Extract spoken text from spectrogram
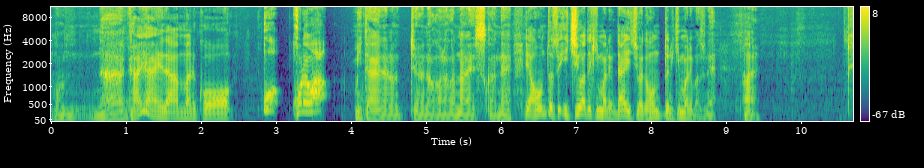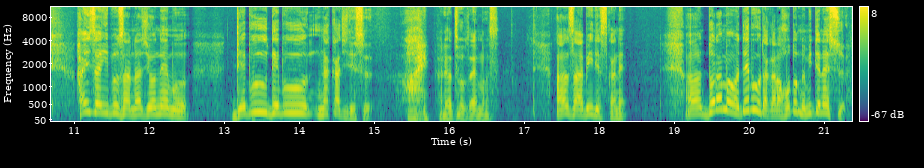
やもう長い間あんまりこうおこれはみたいなのっていうのはなかなかないですかね。いや本当です1話で決まり第1話で本当に決まりますね。はい。はいさイーブーさんラジオネームデブーデブー中地です。はいありがとうございます。アンサー B ですかね。あドラマはデブーだからほとんど見てないっす。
